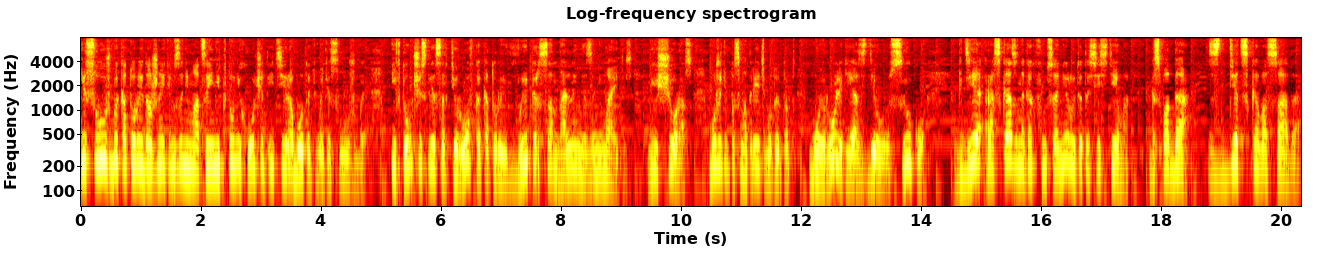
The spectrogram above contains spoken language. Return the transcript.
и службы, которые должны этим заниматься, и никто не хочет идти работать в эти службы. И в том числе сортировка, которой вы персонально не занимаетесь. Еще раз, можете посмотреть вот этот мой ролик, я сделаю ссылку, где рассказано, как функционирует эта система. Господа, с детского сада.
